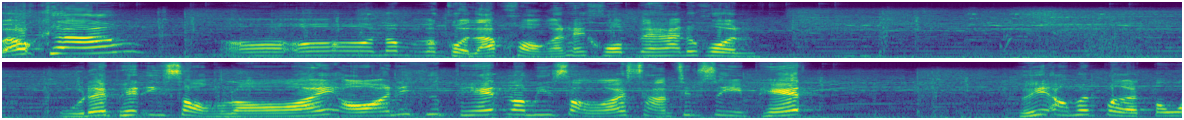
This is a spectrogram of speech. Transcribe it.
Welcome อ๋ออ๋อต้องมากดรับของกันให้ครบนะฮะทุกคนโอ้ได้เพชรอีก 200 อ๋อ อันนี้คือเพชร เรามี 234 เพชร เฮ้ย เอาไปเปิดตัว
